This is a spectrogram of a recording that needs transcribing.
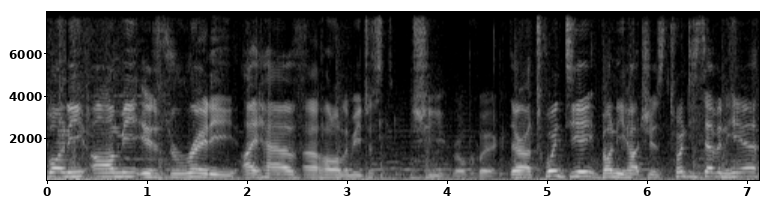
Bunny army is ready. I have, uh, hold on, let me just cheat real quick. There are 28 bunny hutches, 27 here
